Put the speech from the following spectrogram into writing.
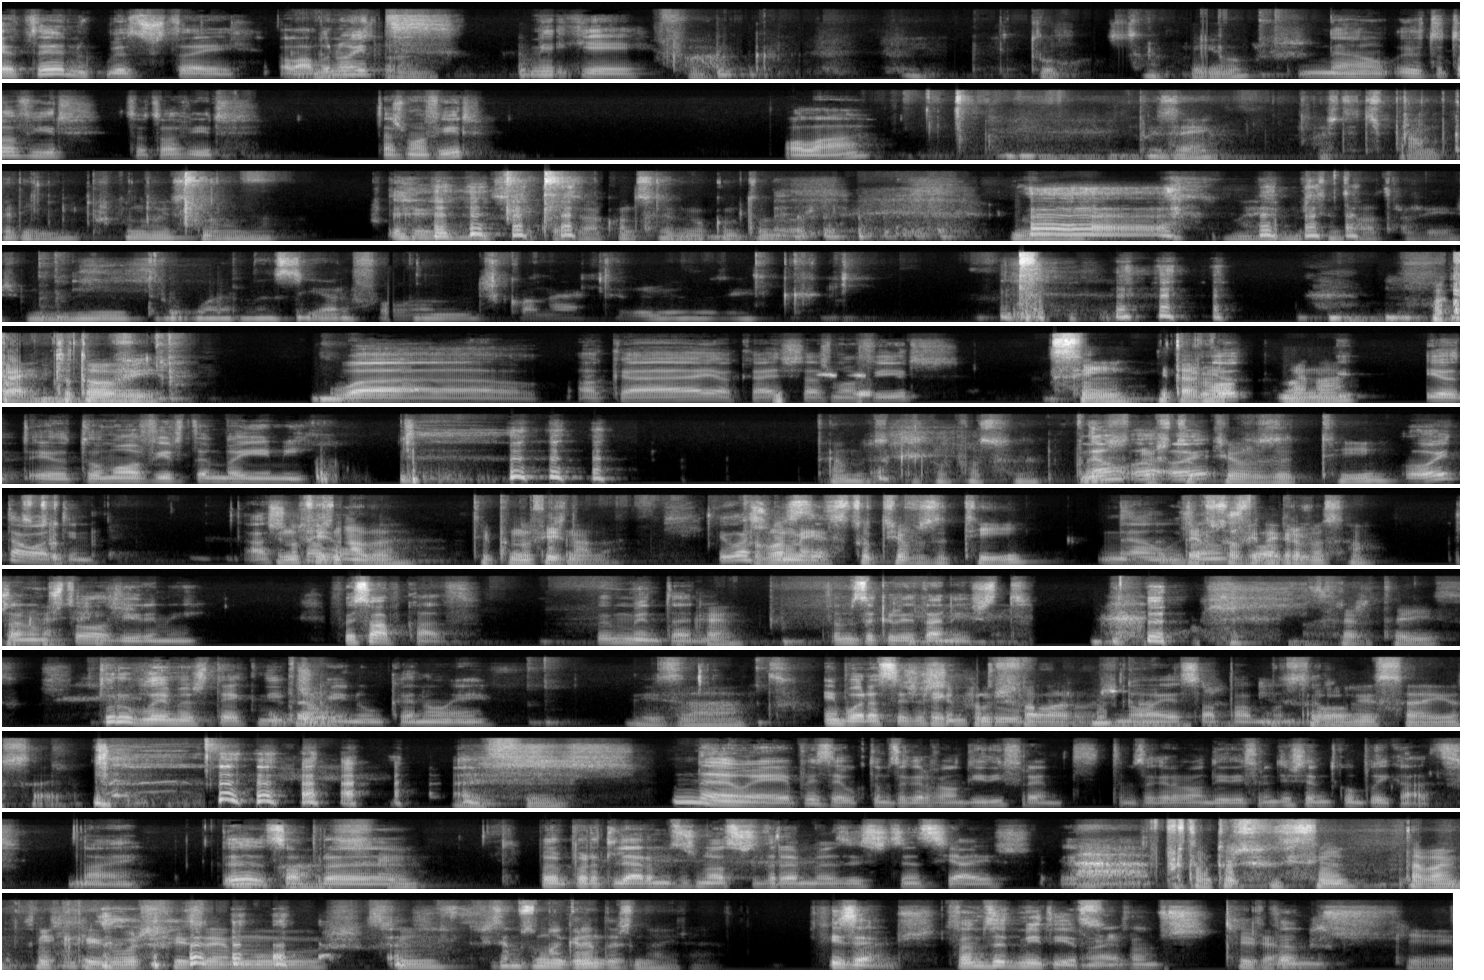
Quer dizer, no começo estei. Olá, boa noite. Como é que é? Fuck. E tu? Será que me ouves? Não, eu estou a ouvir. Estou a ouvir. Estás-me a ouvir? Olá? Pois é, vais ter de esperar um bocadinho, porque não é isso não. não. Porque coisa a acontecer no meu computador. Não é? Ah, Não é? Vamos tentar outra vez. Nitro wireless earphones connected music. ok, estou a ouvir. uau! Ok, ok. Estás-me a ouvir? Sim, e estás-me a ouvir também, não é? Eu estou-me a ouvir também a mim. Então, mas o que é que eu posso fazer? Não, Pois, oi, tu te ouves a ti. Oi, está tu- ótimo. Acho Eu não que fiz tá bom. nada. Tipo, não fiz nada. Eu O acho que problema é, esse- se tu te ouves a ti, Não, não deves estou ouvir a na gravação. Já não me estou a ouvir a mim. Foi só há bocado. Foi momentâneo. Ok, Vamos acreditar nisto. certo, é isso. Problemas técnicos, Então. quem nunca, não é? Exato. Embora seja que é que sempre vamos tu. falar hoje? Não cara? é só para mudar. sou, eu sei, eu sei. É assim. Não é, pois é, o que estamos a gravar um dia diferente. Estamos a gravar um dia diferente e isto é muito complicado, não é? Eh, Só Pá, para, sim. para partilharmos os nossos dramas existenciais. É, Ah, portanto, hoje sim, está bem. É que hoje fizemos, sim, fizemos uma grande asneira. Fizemos. Vamos admitir, não é? Vamos. Fizemos. vamos... Que é,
